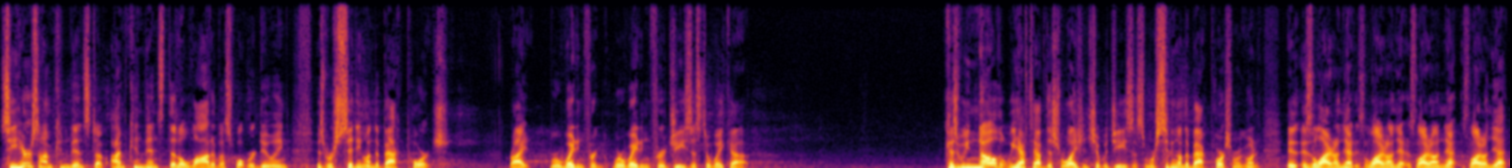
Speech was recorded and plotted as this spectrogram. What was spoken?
See, here's what I'm convinced of. I'm convinced that a lot of us, what we're doing is we're sitting on the back porch, right? We're waiting for, we're waiting for Jesus to wake up. Because we know that we have to have this relationship with Jesus, and we're sitting on the back porch and we're going, Is, is the light on yet? Is the light on yet? Is the light on yet? Is the light on yet?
